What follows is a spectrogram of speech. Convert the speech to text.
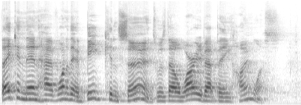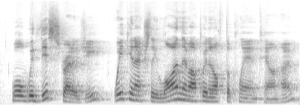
They can then have one of their big concerns was they were worried about being homeless. Well, with this strategy, we can actually line them up in an off the plan townhome.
